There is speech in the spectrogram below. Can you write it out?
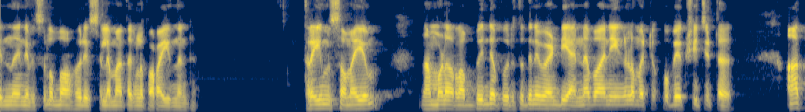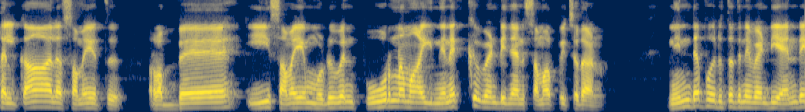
എന്ന് നബി സല്ലല്ലാഹു അലൈഹി സ്വലമ തങ്ങൾ പറയുന്നുണ്ട്. ഇത്രയും സമയം നമ്മൾ റബ്ബിന്റെ പൊരുത്തത്തിന് വേണ്ടി അന്നപാനീയങ്ങളും മറ്റൊക്കെ ഉപേക്ഷിച്ചിട്ട് ആ തൽക്കാല സമയത്ത് റബ്ബേ ഈ സമയം മുഴുവൻ പൂർണമായി നിനക്ക് വേണ്ടി ഞാൻ സമർപ്പിച്ചതാണ്. നിന്റെ പൊരുത്തത്തിന് വേണ്ടി എന്റെ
